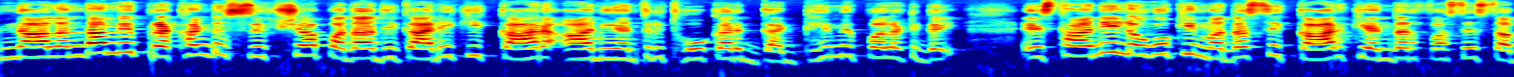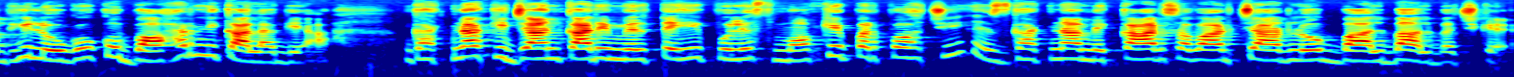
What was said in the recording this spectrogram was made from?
नालंदा में प्रखंड शिक्षा पदाधिकारी की कार अनियंत्रित होकर गड्ढे में पलट गई। स्थानीय लोगों की मदद से कार के अंदर फंसे सभी लोगों को बाहर निकाला गया। घटना की जानकारी मिलते ही पुलिस मौके पर पहुँची। इस घटना में कार सवार चार लोग बाल बाल बच गए।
